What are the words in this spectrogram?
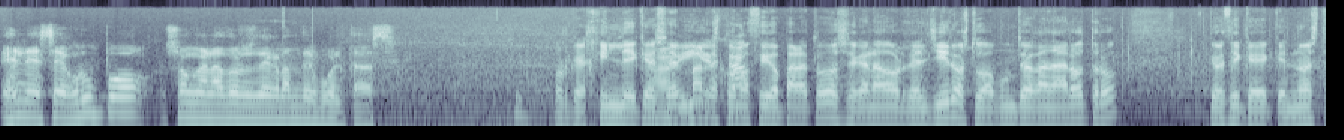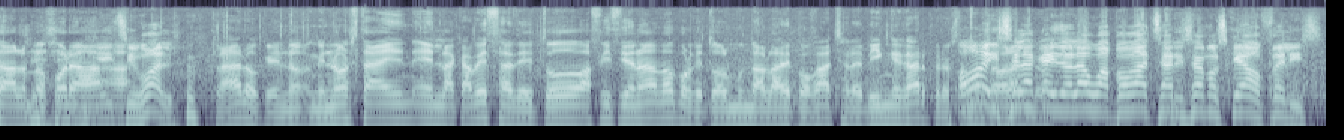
en ese grupo son ganadores de grandes vueltas. Porque Hindley, que es el Ahí más está. reconocido para todos, es ganador del Giro, estuvo a punto de ganar otro. Quiero decir que, que no está a lo Sí, mejor sí, a, a- igual. Claro, que no, que no está en, en la cabeza de todo aficionado, porque todo el mundo habla de Pogacar, de Vingegaard, pero estamos ¡Ay! Se le ha caído el agua a Pogachar y se ha mosqueado Félix.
